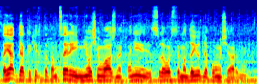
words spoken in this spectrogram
стоят для каких-то там целей не очень важных, они с удовольствием отдают для помощи армии.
